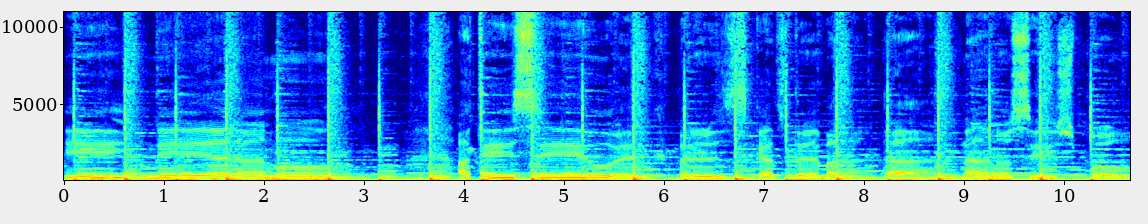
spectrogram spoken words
I nijedan mor A ti si uvek brz kad treba da nanosiš bol.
